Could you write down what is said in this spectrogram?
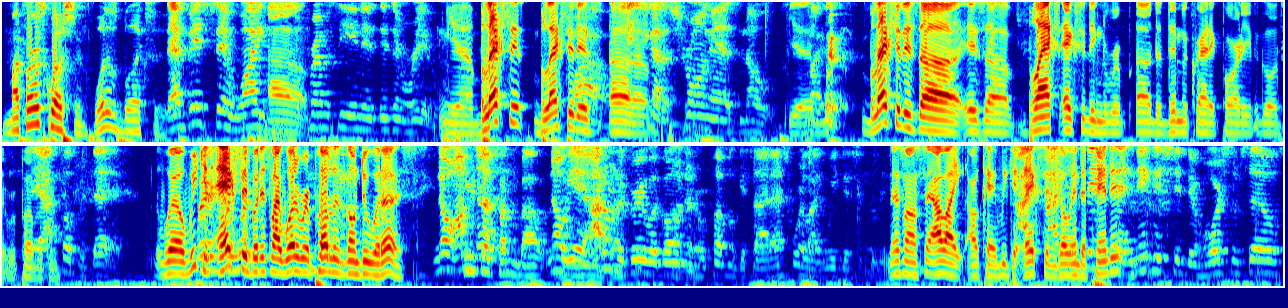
My first question: What is Blexit? that bitch said white Uh, supremacy and it isn't real. Yeah, Blexit. Blexit is Wow. and uh she got a strong ass nose. yeah. Like- Ble- Blexit is uh is uh blacks exiting the uh, the Democratic Party to go with the Yeah, I Republicans. fuck with that. Well, we can Wait, so exit, what- but it's like what the Republicans gonna do with us? No, I'm he not. said something about No, yeah, I don't agree with going to the Republican side. That's where like we disagree. That's what I'm saying. I like okay, we can I- exit and I go just independent. Think that niggas should divorce themselves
